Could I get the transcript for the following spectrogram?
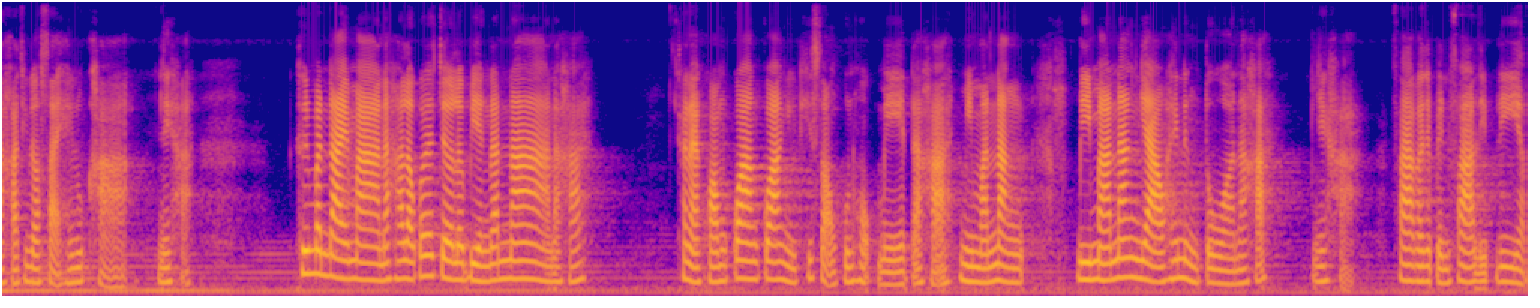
นะคะ ที่เราใส่ให้ลูกค้านี่ค่ะ ขึ้นบันไดมานะคะ เราก็จะเจอระเบียงด้านหน้านะคะ ขนาดความกว้างกว้างอยู่ที่2คูณ6เมตรนะคะ มีม้านั่งมีม้านั่งยาวให้หนึ่งตัวนะคะ นี่ค่ะ ฝ้าก็จะเป็นฝ้าเรียบ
